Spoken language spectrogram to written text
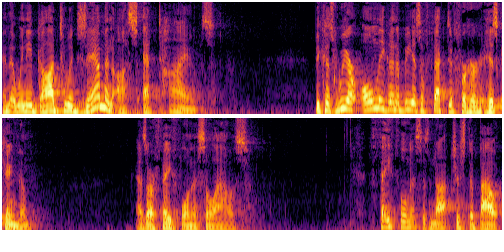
and that we need God to examine us at times. Because we are only going to be as effective for her, His kingdom as our faithfulness allows. Faithfulness is not just about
